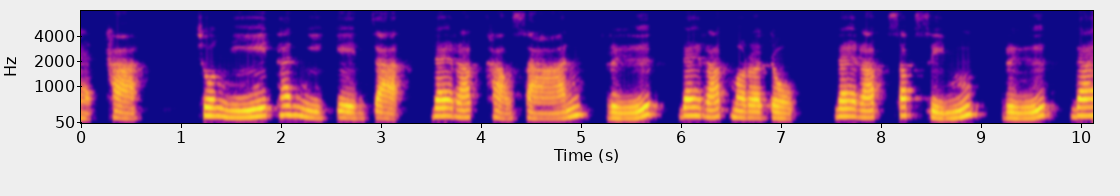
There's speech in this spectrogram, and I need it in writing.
8ค่ะ ช่วงนี้ท่านมีเกณฑ์จะได้รับข่าวสาร หรือได้รับมรดก ได้รับทรัพย์สิน หรือได้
